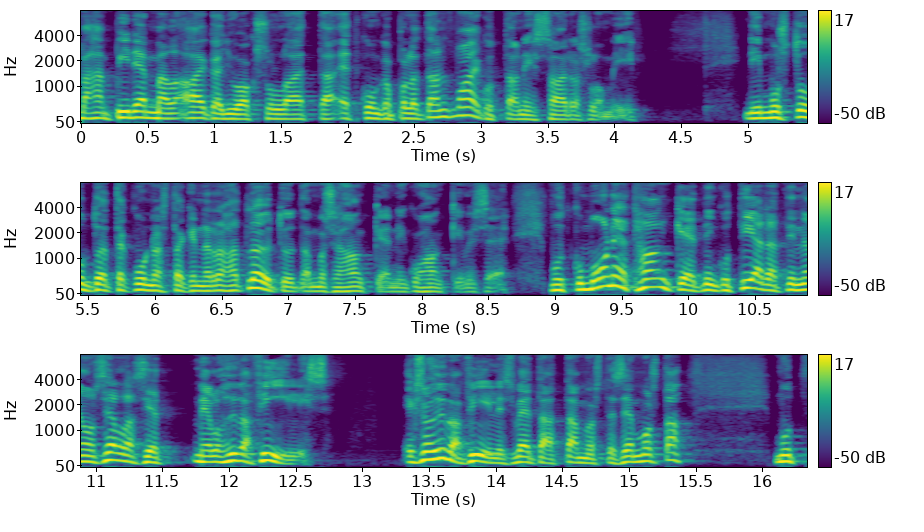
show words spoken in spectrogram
vähän pidemmällä aikajuoksulla, että, että kuinka paljon tämä nyt vaikuttaa niihin sairaslomiin, niin musta tuntuu, että kunnastakin ne rahat löytyy tämmöisen hankkeen niin kuin hankkimiseen. Mutta kun monet hankkeet, niin kuin tiedät, niin ne on sellaisia, että meillä on hyvä fiilis. Eikö se ole hyvä fiilis vetää tämmöistä semmoista? Mutta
